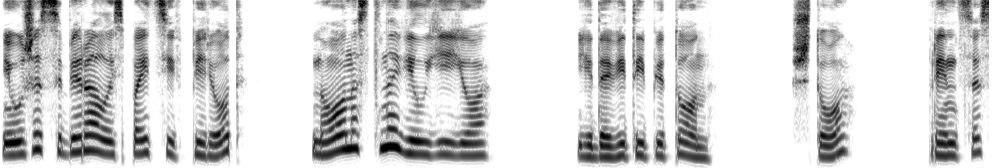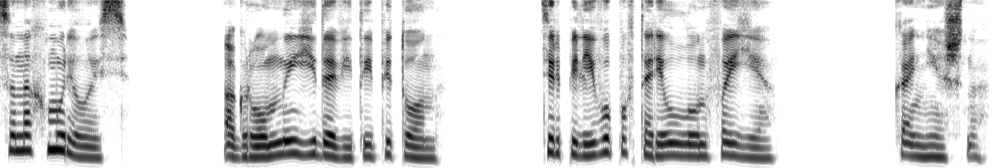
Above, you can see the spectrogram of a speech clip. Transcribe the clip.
и уже собиралась пойти вперед, но он остановил ее. Ядовитый питон. Что? Принцесса нахмурилась. Огромный ядовитый питон. Терпеливо повторил Лун Фэйе. Конечно.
